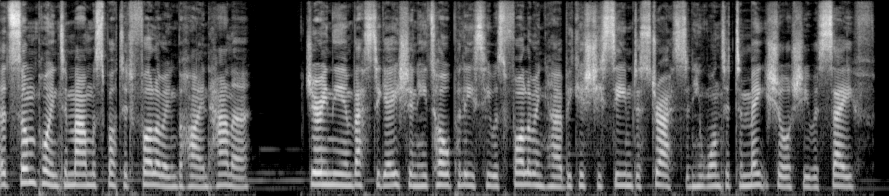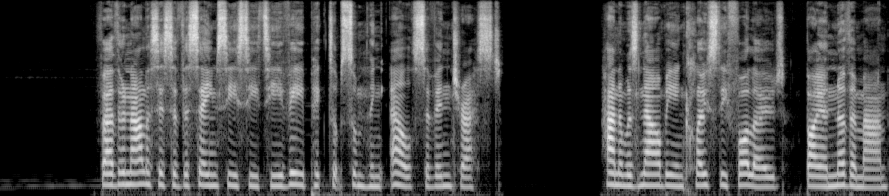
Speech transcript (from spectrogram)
At some point, a man was spotted following behind Hannah. During the investigation, he told police he was following her because she seemed distressed and he wanted to make sure she was safe. Further analysis of the same CCTV picked up something else of interest. Hannah was now being closely followed by another man.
